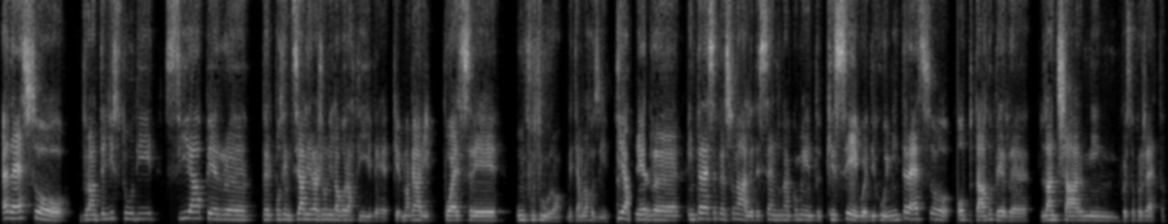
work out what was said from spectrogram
Adesso durante gli studi sia per, per potenziali ragioni lavorative, che magari può essere un futuro, mettiamola così, sia per eh, interesse personale ed essendo un argomento che segue e di cui mi interesso, ho optato per eh, lanciarmi in questo progetto.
